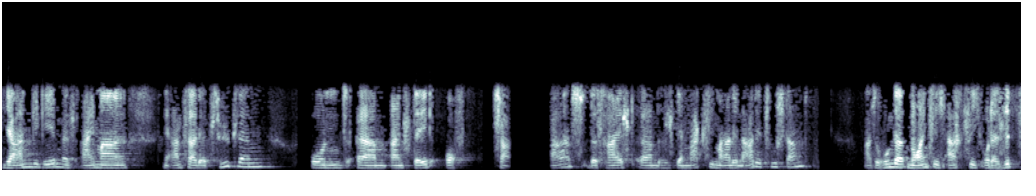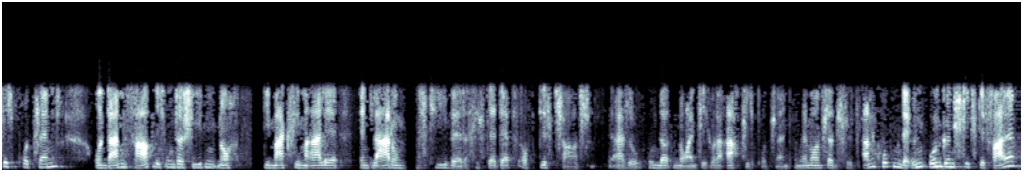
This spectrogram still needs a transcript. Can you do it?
Hier angegeben ist einmal eine Anzahl der Zyklen und ähm, ein State of Charge. Das heißt, das ist der maximale Ladezustand, also 190, 80 oder 70 Prozent. Und dann farblich unterschieden noch die maximale Entladungstiefe, das ist der Depth of Discharge, also 190 oder 80 Prozent. Und wenn wir uns das jetzt angucken, der ungünstigste Fall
